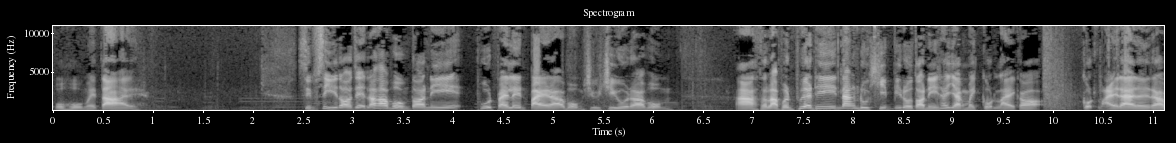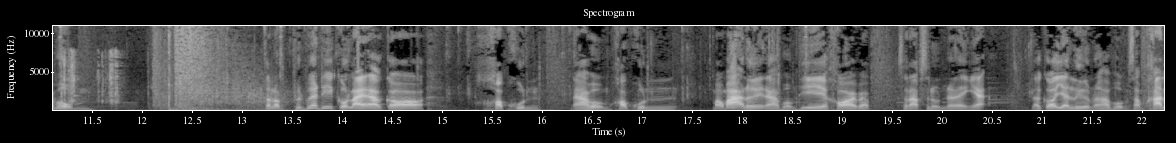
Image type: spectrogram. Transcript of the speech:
โอ้โห ไม่ตาย 14 ต่อ 7 แล้วครับผมตอนนี้พูดไปเล่นไปนะครับผมชิวๆนะครับผม อ่าสำหรับเพื่อนๆที่นั่งดูคลิปวิดีโอตอนนี้ถ้ายังไม่กดไลค์ก็กดไลค์ได้เลยนะครับผมสำหรับเพื่อนๆที่กดไลค์แล้วก็ขอบคุณนะครับผมขอบคุณมากๆเลยนะครับผมที่คอยแบบสนับสนุนอะไรเงี้ย แล้วก็อย่าลืมนะครับผมสำคัญ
